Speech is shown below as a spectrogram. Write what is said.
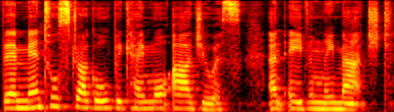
their mental struggle became more arduous and evenly matched.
